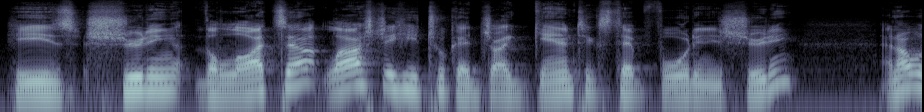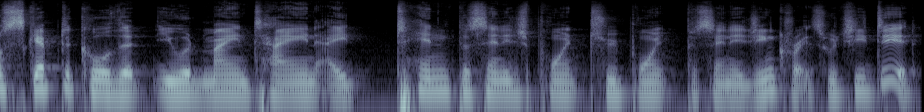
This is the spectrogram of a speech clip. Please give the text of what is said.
He's shooting the lights out. Last year he took a gigantic step forward in his shooting, and I was skeptical that you would maintain a 10 percentage point, two point percentage increase, which he did.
